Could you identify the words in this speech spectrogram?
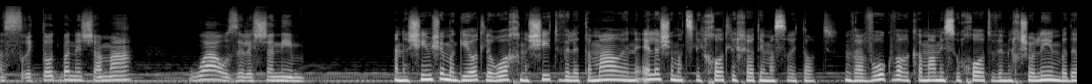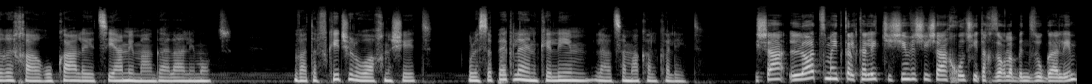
השריטות בנשמה, וואו, זה לשנים. הנשים שמגיעות לרוח נשית ולתמר הן אלה שמצליחות לחיות עם השריטות, ועברו כבר כמה משוכות ומכשולים בדרך הארוכה ליציאה ממעגל האלימות. והתפקיד של רוח נשית הוא לספק להן כלים להעצמה כלכלית. אישה לא עצמאית כלכלית, 66 אחוז שהיא תחזור לבן זוג האלים.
